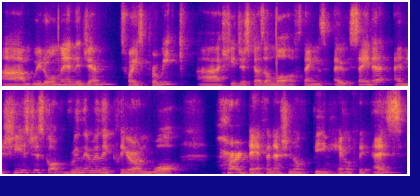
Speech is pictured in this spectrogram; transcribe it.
Um, we're only in the gym twice per week. Uh, she just does a lot of things outside it, and she's just got really, really clear on what her definition of being healthy is.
